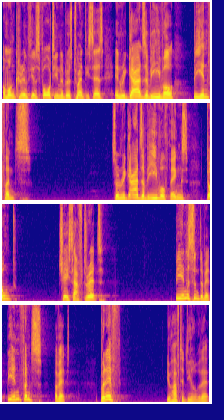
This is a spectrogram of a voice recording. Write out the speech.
And 1 Corinthians 14 and verse 20 says, In regards of evil, be infants. So, in regards of evil things, don't chase after it. Be innocent of it. Be infants of it. But if you have to deal with it,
